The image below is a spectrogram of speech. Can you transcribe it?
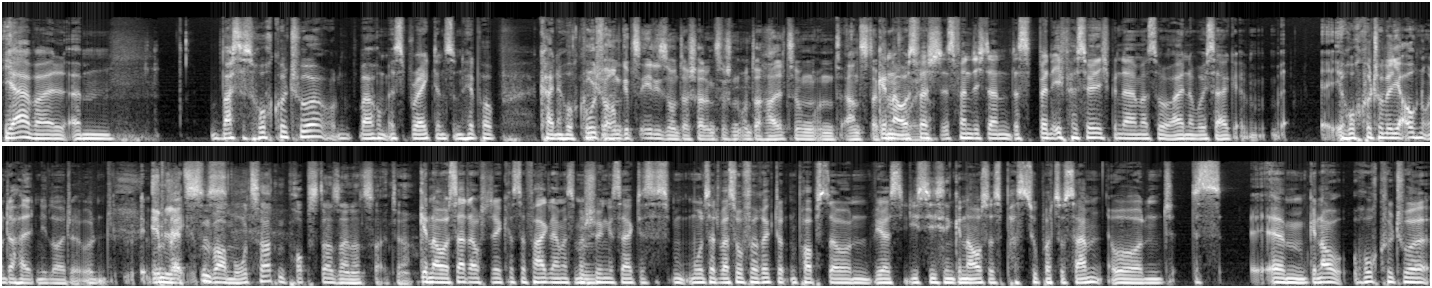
Ja, weil ähm, was ist Hochkultur und warum ist Breakdance und Hip Hop keine Hochkultur? Gut, warum gibt's eh diese Unterscheidung zwischen Unterhaltung und ernster genau, Kultur? Genau, das, das fand ich dann, das bin ich persönlich bin da immer so einer, wo ich sage, ähm, äh, Hochkultur will ja auch nur unterhalten, die Leute. Und Im letzten war Mozart ein Popstar seiner Zeit, ja. Genau, es hat auch der Christoph Hagel damals immer mhm. schön gesagt, das ist, Mozart war so verrückt und ein Popstar und wir als DDC sind genauso, es passt super zusammen. Und das, ähm, genau, Hochkultur,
